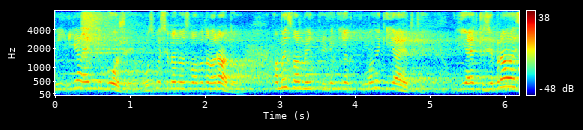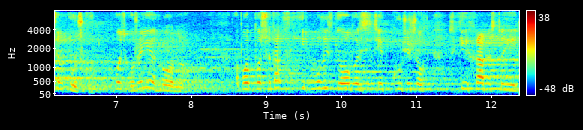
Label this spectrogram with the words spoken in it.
ви ягідки Божі. Господь себе назвав виноградом. А ми з вами як, як маленькі ягідки. Ягідки зібралися в кучку, ось уже є гроно. А по- почитати скільки по Волинській області цих кучечок, скільки храмів стоїть,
